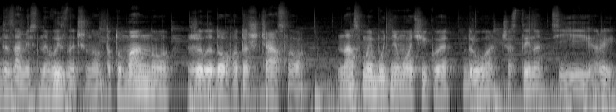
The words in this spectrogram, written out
де замість невизначеного та туманного жили довго та щасливо. Нас в майбутньому очікує друга частина цієї гри.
